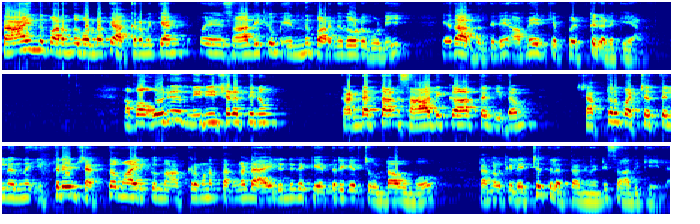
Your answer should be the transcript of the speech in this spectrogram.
താഴ്ന്ന് പറന്നുകൊണ്ടൊക്കെ ആക്രമിക്കാൻ സാധിക്കും എന്ന് പറഞ്ഞതോടുകൂടി യഥാർത്ഥത്തിൽ അമേരിക്ക പെട്ടുകിടക്കുകയാണ്. അപ്പോൾ ഒരു നിരീക്ഷണത്തിനും കണ്ടെത്താൻ സാധിക്കാത്ത വിധം ശത്രുപക്ഷത്തിൽ നിന്ന് ഇത്രയും ശക്തമായിരിക്കുന്ന ആക്രമണം തങ്ങളുടെ ഐലൻഡിനെ കേന്ദ്രീകരിച്ച് ഉണ്ടാവുമ്പോൾ തങ്ങൾക്ക് ലക്ഷ്യത്തിലെത്താൻ വേണ്ടി സാധിക്കുകയില്ല.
